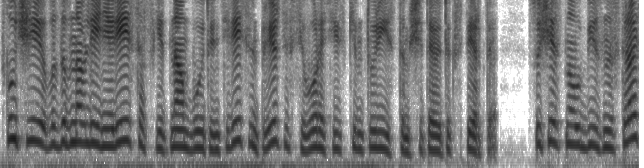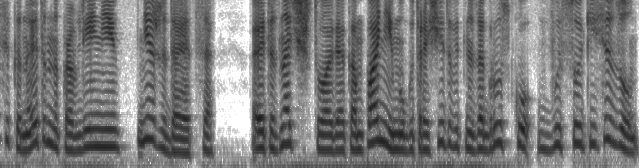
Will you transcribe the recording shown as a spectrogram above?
В случае возобновления рейсов Вьетнам будет интересен прежде всего российским туристам, считают эксперты. Существенного бизнес-трафика на этом направлении не ожидается. А это значит, что авиакомпании могут рассчитывать на загрузку в высокий сезон,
